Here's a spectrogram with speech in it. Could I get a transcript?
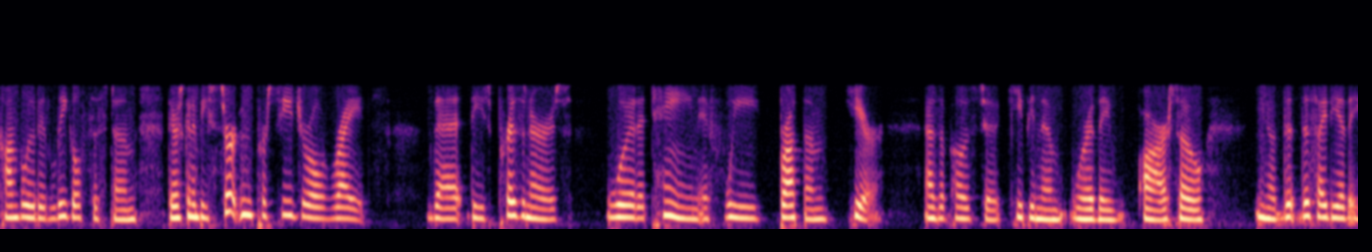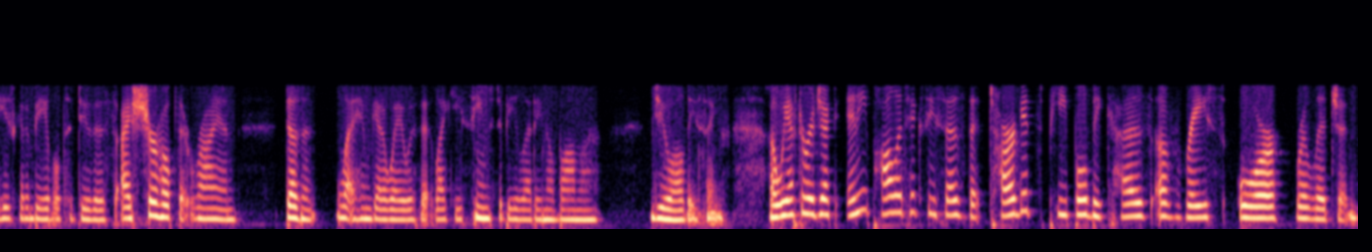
convoluted legal system, there's going to be certain procedural rights that these prisoners would attain if we brought them here, as opposed to keeping them where they are. So, you know, th- this idea that he's going to be able to do this, I sure hope that Ryan doesn't let him get away with it like he seems to be letting Obama do all these things. Uh, we have to reject any politics, he says, that targets people because of race or religion.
